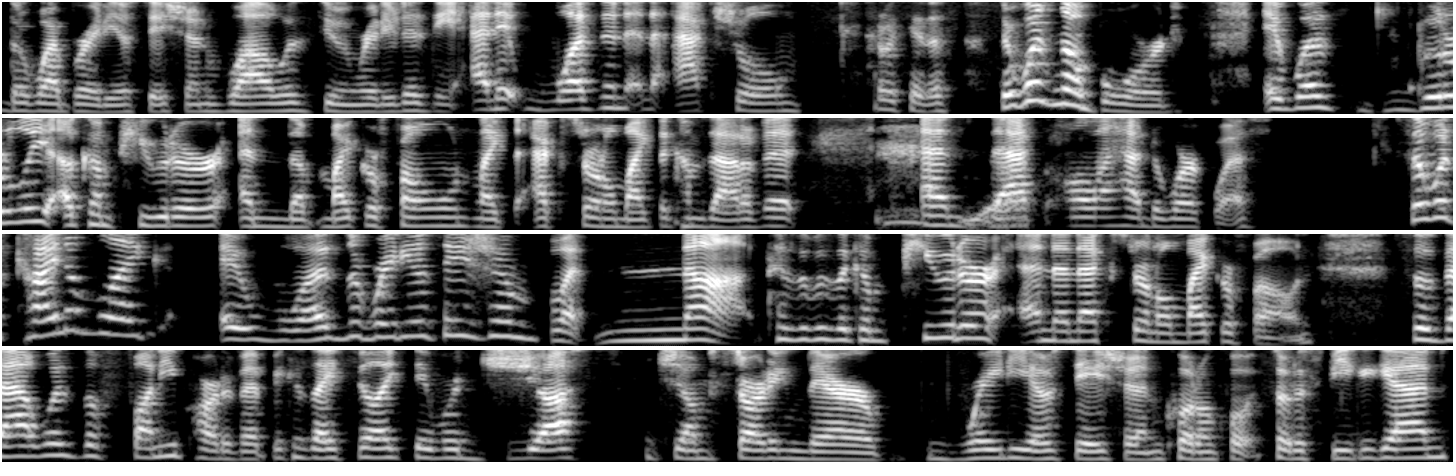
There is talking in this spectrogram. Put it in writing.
the web radio station while I was doing Radio Disney, and it wasn't an actual. How do I say this? There was no board. It was literally a computer and the microphone, like the external mic that comes out of it, and yeah. that's all I had to work with. So it was kind of like it was a radio station, but not because it was a computer and an external microphone. So that was the funny part of it because I feel like they were just jump starting their radio station, quote unquote, so to speak, again.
